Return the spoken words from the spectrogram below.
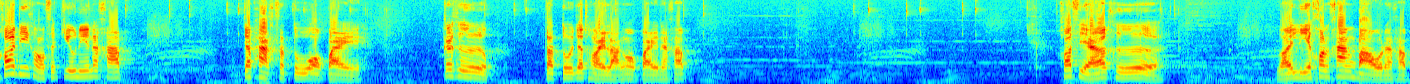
ข้อดีของสกิลนี้นะครับ จะผลักศัตรูออกไป ก็คือศัตรูจะถอยหลังออกไปนะครับ ข้อเสียก็คือร้อยลี้ค่อนข้างเบานะครับ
